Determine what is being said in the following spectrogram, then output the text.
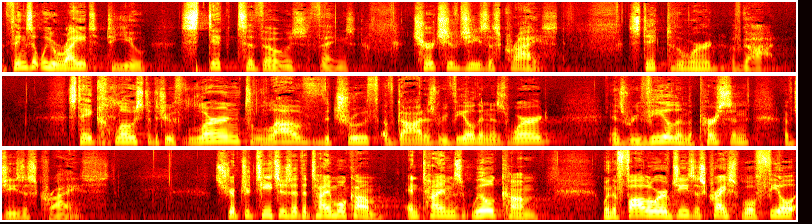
The things that we write to you, stick to those things. Church of Jesus Christ, stick to the Word of God. Stay close to the truth. Learn to love the truth of God as revealed in His Word and as revealed in the person of Jesus Christ. Scripture teaches that the time will come, and times will come, when the follower of Jesus Christ will feel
